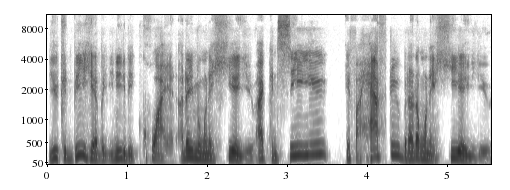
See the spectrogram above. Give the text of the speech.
You could be here, but you need to be quiet. I don't even want to hear you. I can see you if I have to, but I don't want to hear you.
